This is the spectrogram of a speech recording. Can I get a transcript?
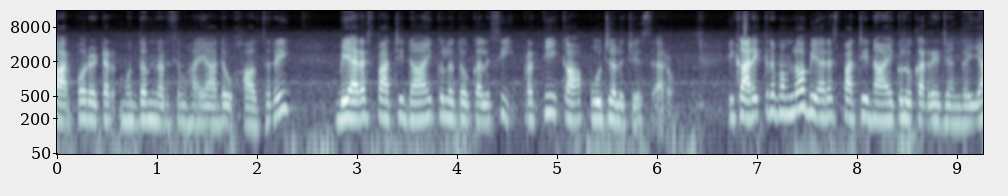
కార్పొరేటర్ ముద్దం నరసింహ యాదవ్ హాజరై బీఆర్ఎస్ పార్టీ నాయకులతో కలిసి ప్రత్యేక పూజలు చేశారు. ఈ కార్యక్రమంలో బీఆర్ఎస్ పార్టీ నాయకులు కర్రే జంగయ్య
